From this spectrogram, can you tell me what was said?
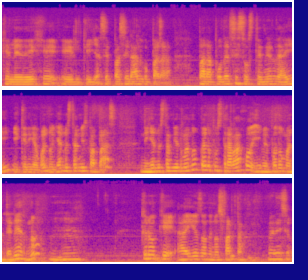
que le deje el que ya sepa hacer algo para, para poderse sostener de ahí y que diga, bueno, ya no están mis papás, ni ya no está mi hermano, pero pues trabajo y me puedo mantener, ¿no? Ujú. Creo que ahí es donde nos falta. Por eso,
